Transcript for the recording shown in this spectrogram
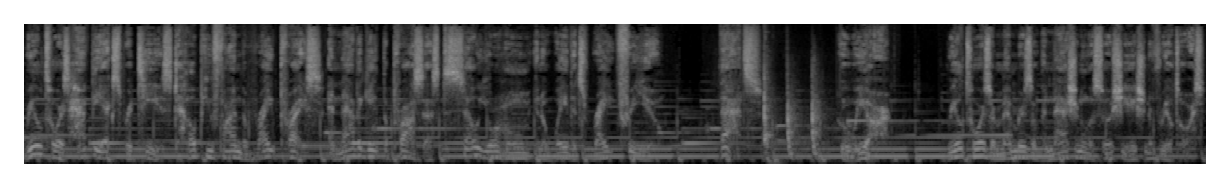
Realtors have the expertise to help you find the right price and navigate the process to sell your home in a way that's right for you. That's who we are. Realtors are members of the National Association of Realtors.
